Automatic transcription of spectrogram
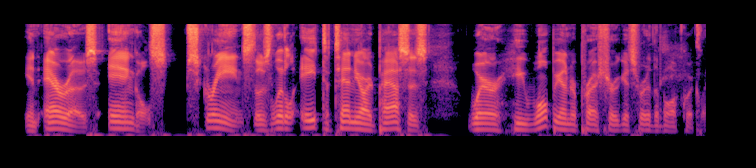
in arrows, angles, screens, those little eight to 10 yard passes where he won't be under pressure, gets rid of the ball quickly.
